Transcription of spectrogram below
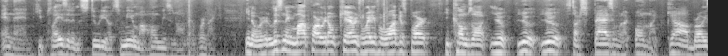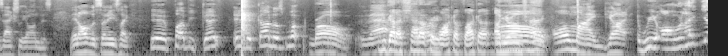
and then he plays it in the studio. It's me and my homies and all that. We're like, you know, we're listening to my part. We don't care. We're just waiting for Waka's part. He comes on, you, you, you, starts spazzing. We're like, oh my god, bro, he's actually on this. Then all of a sudden, he's like, yeah, Poppy Cut in the condos. What, bro? That You got a shout out from part- Waka Flocka on your own Bro, track. Oh my god, we all were like, yo,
